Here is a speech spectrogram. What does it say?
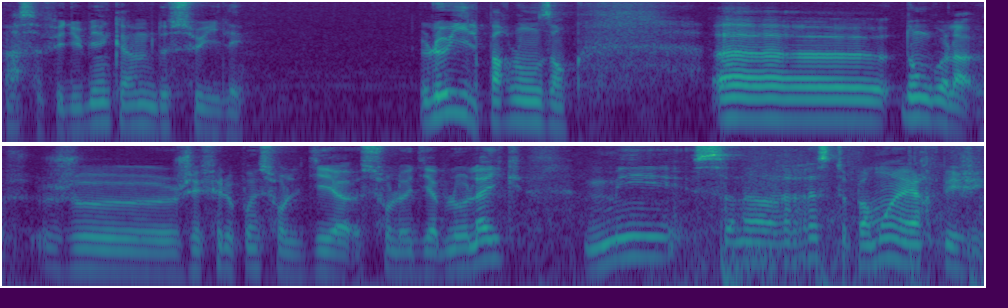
Ah, ça fait du bien quand même de se healer. Le heal, parlons-en. Euh, donc voilà, j'ai fait le point sur le, Diablo-like, mais ça ne reste pas moins un RPG.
